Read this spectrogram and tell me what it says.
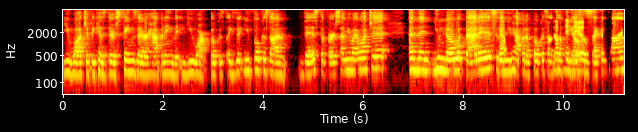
you watch it because there's things that are happening that you aren't focused like that you focused on this the first time you might watch it and then you know what that is so yep. then you happen to focus on something, something else the second time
